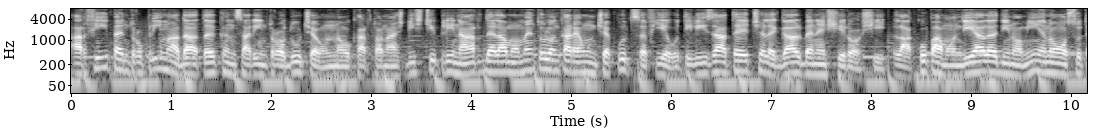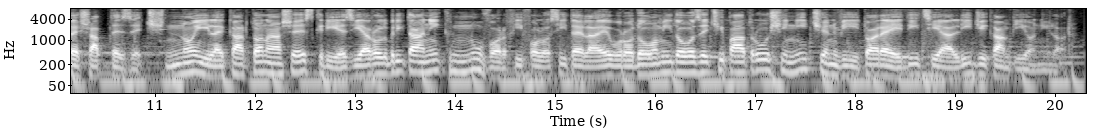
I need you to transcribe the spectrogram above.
Ar fi pentru prima dată când s-ar introduce un nou cartonaș disciplinar de la momentul în care au început început să fie utilizate cele galbene și roșii, la Cupa Mondială din 1970. Noile cartonașe, scrie ziarul britanic, nu vor fi folosite la Euro 2024 și nici în viitoarea ediție a Ligii Campionilor.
